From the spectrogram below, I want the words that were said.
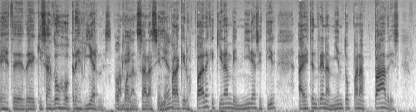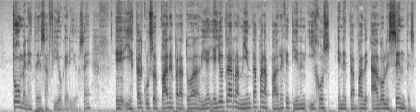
Este, de quizás dos o tres viernes. Vamos a lanzar así, para que los padres que quieran venir y asistir a este entrenamiento para padres tomen este desafío, queridos. ¿eh? Eh, y está el curso de padres para toda la vida. Y hay otra herramienta para padres que tienen hijos en etapa de adolescentes,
